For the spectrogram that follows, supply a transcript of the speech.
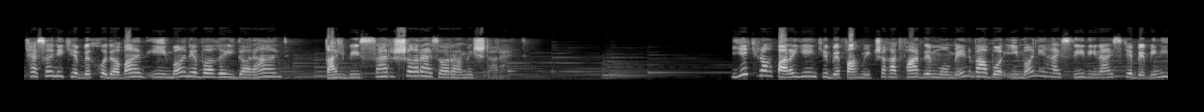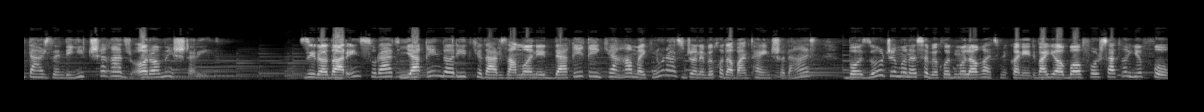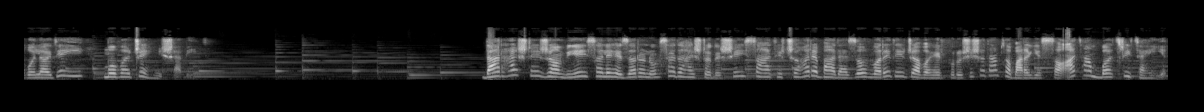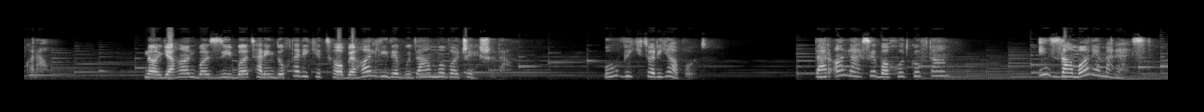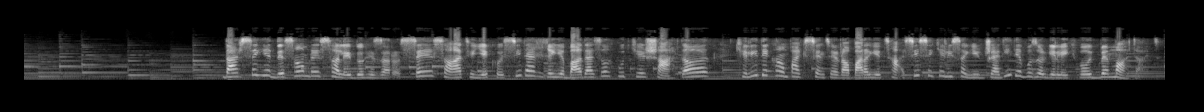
کسانی که به خداوند ایمان واقعی دارند قلبی سرشار از آرامش دارند یک راه برای اینکه بفهمید چقدر فرد مؤمن و با ایمانی هستید این است که ببینید در زندگی چقدر آرامش دارید زیرا در این صورت یقین دارید که در زمان دقیقی که هم اکنون از جانب خداوند تعیین شده است با زوج مناسب خود ملاقات می کنید و یا با فرصت های فوق ای مواجه می شوید. در 8 ژانویه سال 1986 ساعت چهار بعد از ظهر وارد جواهر فروشی شدم تا برای ساعتم باتری تهیه کنم. ناگهان با زیباترین دختری که تا به حال دیده بودم مواجه شدم. او ویکتوریا بود. در آن لحظه با خود گفتم این زمان من است. در سه دسامبر سال 2003 ساعت یک و سی دقیقه بعد از ظهر بود که شهردار کلید کامپکت سنتر را برای تأسیس کلیسای جدید بزرگ لیکوود به ما داد.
